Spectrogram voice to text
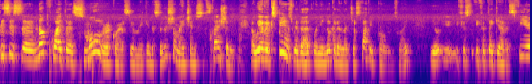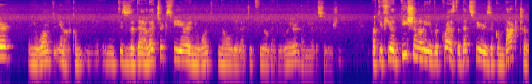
this is uh, not quite a small request you're making. The solution may change substantially, and we have experience with that when you look at electrostatic problems, right? You, you if you if you take you have a sphere and you want you know this is a dielectric sphere and you want to know the electric field everywhere, then you have a solution. But if you additionally request that that sphere is a conductor,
